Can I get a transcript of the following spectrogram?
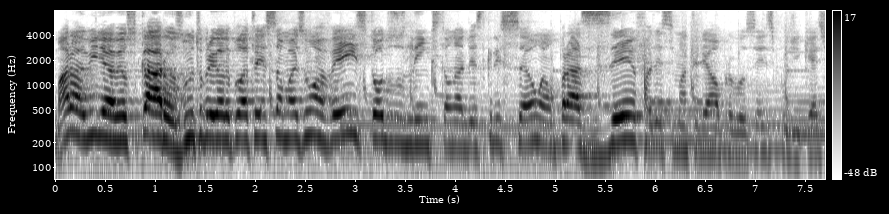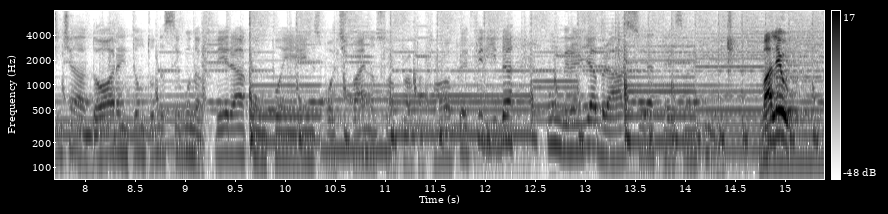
Maravilha, meus caros. Muito obrigado pela atenção mais uma vez. Todos os links estão na descrição. É um prazer fazer esse material para vocês, esse podcast. A gente adora. Então toda segunda-feira acompanhe aí no Spotify, na sua plataforma preferida. Um grande abraço e até semana que vem. Valeu!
